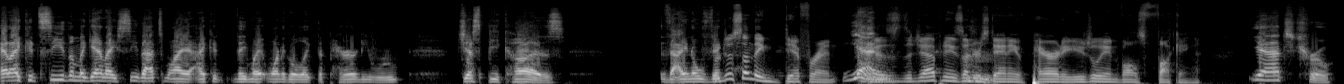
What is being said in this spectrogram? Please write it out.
and I could see them again. I see that's why I could. They might want to go like the parody route, just because. th- I know Or Vic. just something different. Yeah. Because the Japanese understanding of parody usually involves fucking. Yeah, that's true.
